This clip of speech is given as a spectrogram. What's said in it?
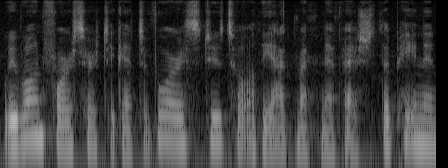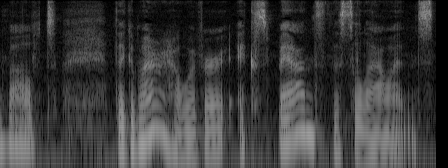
we won't force her to get divorced due to all the agmat nefesh, the pain involved. The Gemara, however, expands this allowance.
